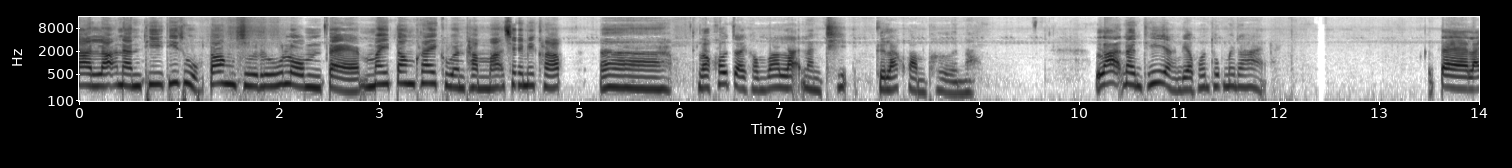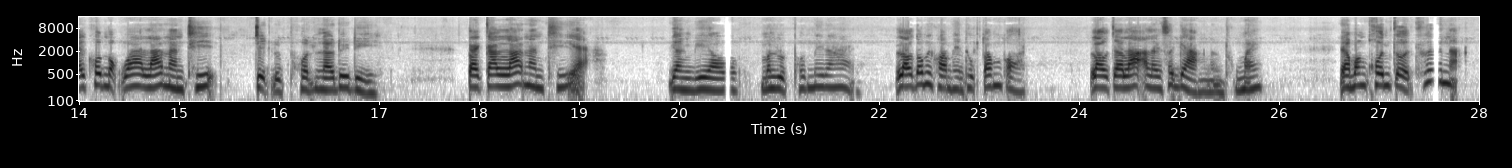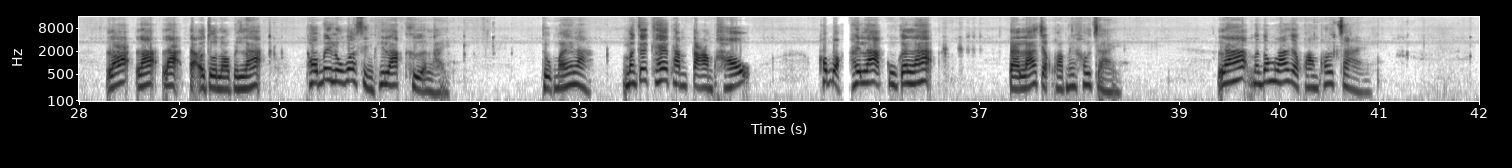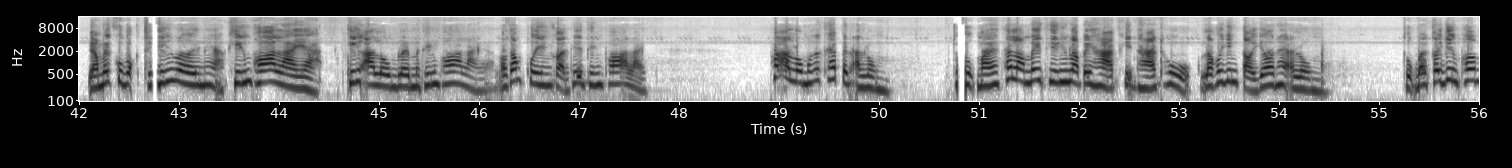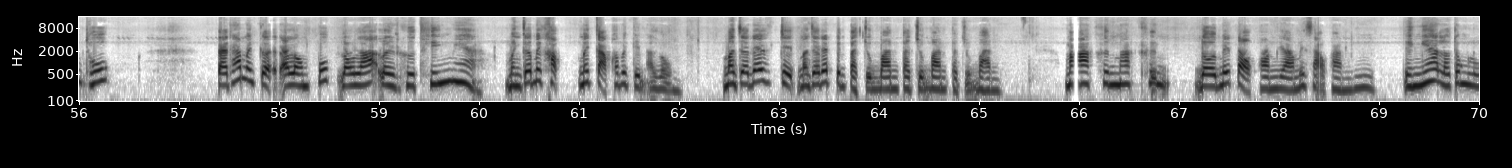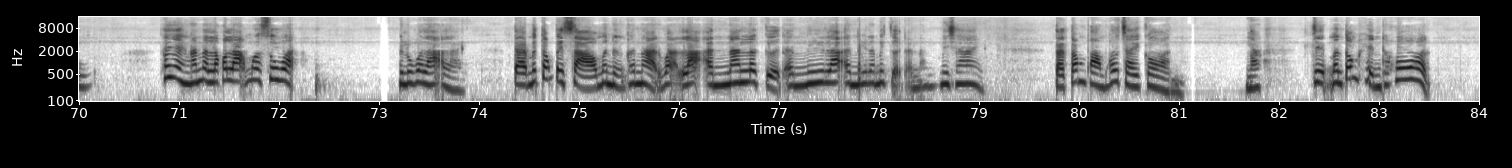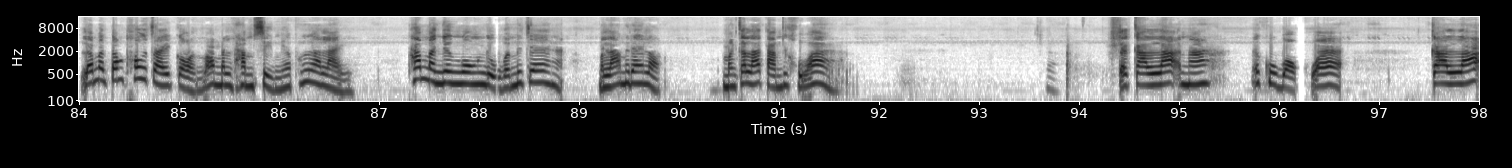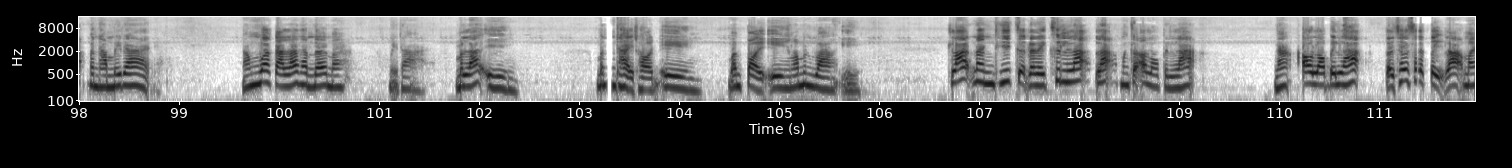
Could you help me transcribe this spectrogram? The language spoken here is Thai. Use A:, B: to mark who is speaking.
A: การละนันทิที่ถูกต้องคือรู้ลมแต่ไม่ต้องใคร่ครวญธรรมะใช่ไหมครับ
B: อ่า เราเข้าใจคำว่าละนันทิคือละความเพลินเนาะละนันทิอย่างเดียวพ้นทุกข์ไม่ได้ แต่หลายคนบอกว่าละนันทิจิตหลุดพ้นแล้วด้วยดี แต่การละนันทิอะอย่างเดียวมันหลุดพ้นไม่ได้ เราต้องมีความเห็นถูกต้องก่อน เราจะละอะไรสักอย่างหนึ่งถูกไหมอย่างบางคนเกิดขึ้นอะ ละละละแต่เอาตัวเราไปละ เพราะไม่รู้ว่าสิ่งที่ละคืออะไร ถูกไหมล่ะ มันก็แค่ทำตามเขาเขาบอกให้ละกูก็ละ แต่ละจากความไม่เข้าใจละมันต้องละจากความเข้าใจ อย่างไม่ครูบอกทิ้งเลยเนี่ย ทิ้งเพราะอะไรอะ ทิ้งอารมณ์เลยมาทิ้งเพราะอะไรอะเราต้องคุยกันก่อนที่จะทิ้งเพราะอะไร เพราะอารมณ์มันก็แค่เป็นอารมณ์ ถูกไหมถ้าเราไม่ทิ้งเราไปหาผิดหาถูกเราก็ยิ่งต่อยอดให้อารมณ์ ถูกไหมก็ยิ่งเพิ่มทุกข์ แต่ถ้ามันเกิดอารมณ์ปุ๊บเราละเลยคือทิ้งเนี่ย มันก็ไม่ขับไม่กลับเข้าไปกินอารมณ์ มันจะได้จิตมันจะได้เป็นปัจจุบัน ปัจจุบัน ปัจจุบันมากขึ้นมากขึ้น โดยไม่ต่อความยาวไม่สาวความยืดอย่างเงี้ยเราต้องรู้ ถ้าอย่างนั้นเราก็ละเมื่อสู้อะไม่รู้ว่าละอะไร แต่ไม่ต้องไปสาวมันถึงขนาดว่า ละอันนั้นแล้วเกิดอันนี้ละอันนี้แล้วไม่เกิดอันนั้นไม่ใช่ แต่ต้องความเข้าใจก่อนนะจิตมันต้องเห็นโทษ แล้วมันต้องเข้าใจก่อนว่ามันทำสิ่งเนี้ยเพื่ออะไร ถ้ามันยังงงอยู่มันไม่แจ้งอะมันละไม่ได้หรอก มันก็ละตามที่เขาว่าแต่การละนะแล้วครูบอกว่า การละมันทำไม่ได้นังว่าการละทำได้ไหมไม่ได้ มันละเอง มันถ่ายถอนเอง มันปล่อยเองแล้วมันวางเอง ละนันทีเกิดอะไรขึ้นละละ มันก็เอาเราเป็นละ นะเอาเราเป็นละ แต่ใช่สติละไหม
